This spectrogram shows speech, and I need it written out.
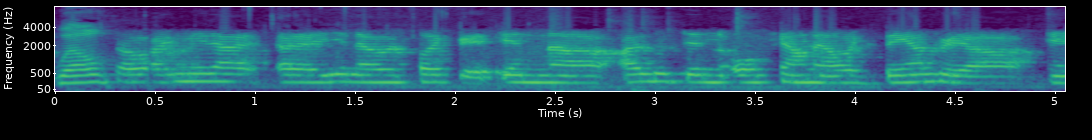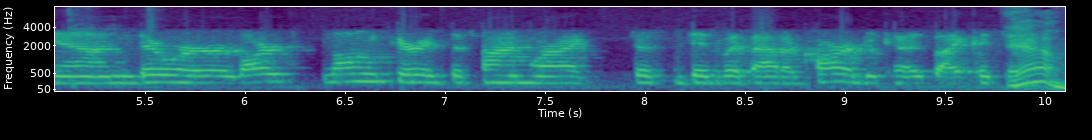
well, So I mean, I, you know, it's like in uh, I lived in Old Town Alexandria, and there were large, long periods of time where I just did without a car because I could just Yeah.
